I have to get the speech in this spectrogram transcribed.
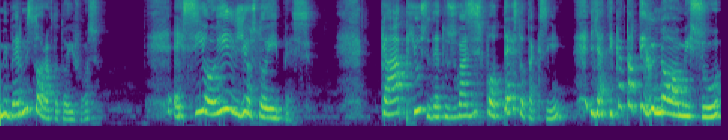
Μην παίρνεις τώρα αυτό το ύφος. Εσύ ο ίδιος το είπες. Κάποιους δεν τους βάζεις ποτέ στο ταξί, γιατί κατά τη γνώμη σου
